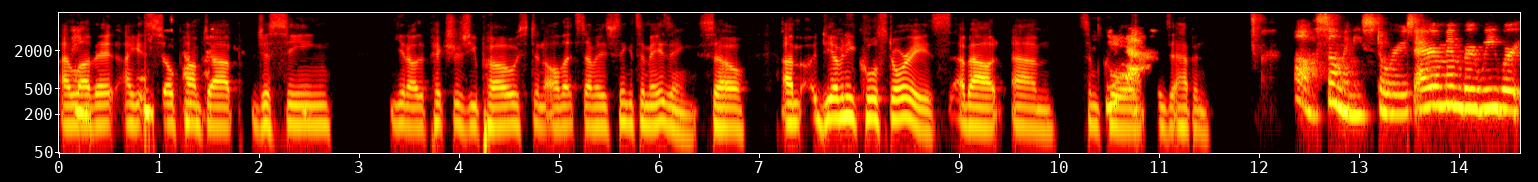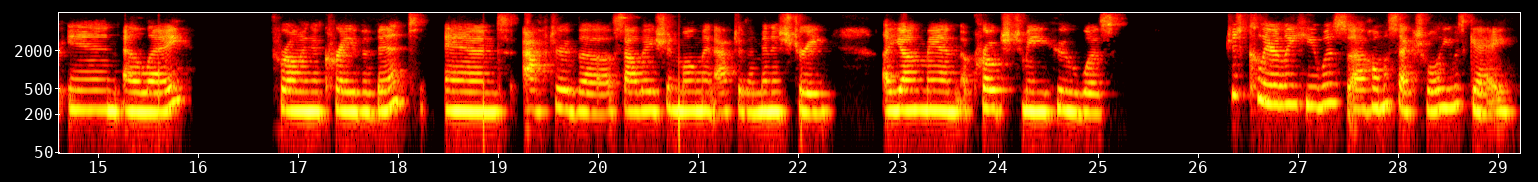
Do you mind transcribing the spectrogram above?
I love it. I get so pumped up just seeing, you know, the pictures you post and all that stuff. I just think it's amazing. So, um, do you have any cool stories about um, some cool yeah. things that happen? Oh, so many stories. I remember we were in LA throwing a Crave event, and after the salvation moment, after the ministry, a young man approached me who was just clearly he was uh, homosexual. He was gay.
